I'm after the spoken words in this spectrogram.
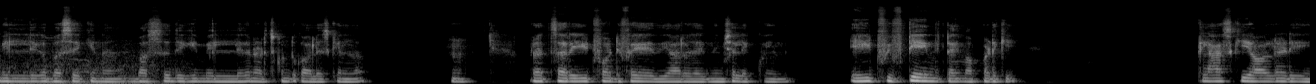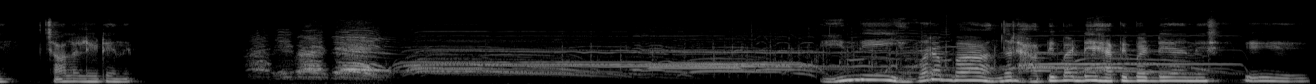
మెల్లిగా బస్సు ఎక్కిన బస్సు దిగి మెల్లిగా నడుచుకుంటూ కాలేజ్కి వెళ్ళినా ప్రతిసారి ఎయిట్ ఫార్టీ ఫైవ్ అయింది ఆ రోజు ఐదు నిమిషాలు ఎక్కువైంది. ఎయిట్ ఫిఫ్టీ అయింది టైం అప్పటికి. క్లాస్కి ఆల్రెడీ చాలా లేట్ అయింది. ఏంది? ఎవరబ్బా? అందరు హ్యాపీ బర్త్డే హ్యాపీ బర్త్డే అనేసి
